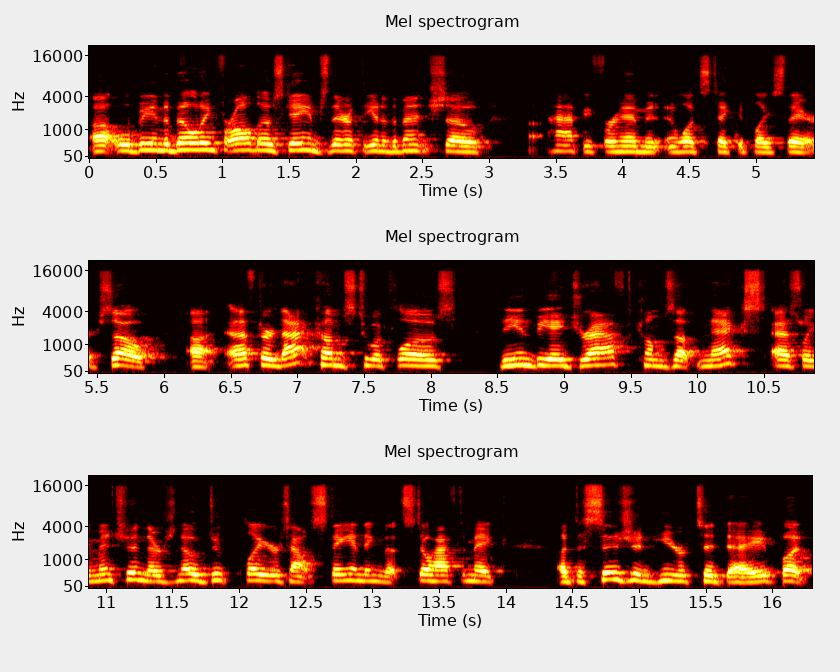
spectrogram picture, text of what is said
uh, will be in the building for all those games there at the end of the bench, so uh, happy for him and, and, what's taking place there. So uh, after that comes to a close. The NBA draft comes up next. As we mentioned, there's no Duke players outstanding that still have to make a decision here today. But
